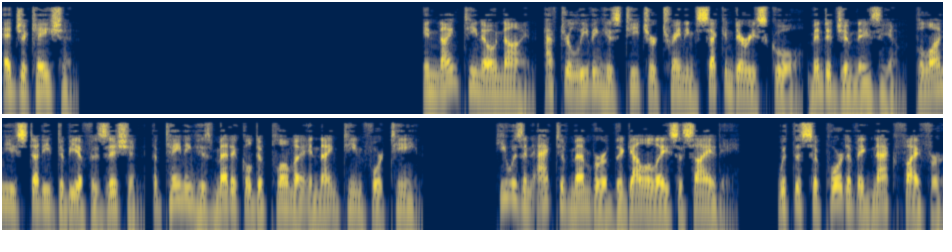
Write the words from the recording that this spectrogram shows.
Education In 1909, after leaving his teacher-training secondary school Gymnasium, Polanyi studied to be a physician, obtaining his medical diploma in 1914. He was an active member of the Galilei Society. With the support of Ignac Pfeiffer,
